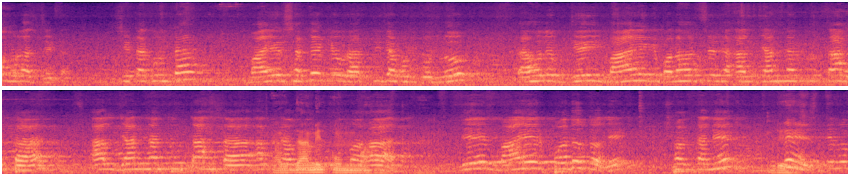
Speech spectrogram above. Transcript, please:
অপরাধ যেটা সেটা কোনটা মায়ের সাথে কেউ রাত্রি যাপন করল তাহলে যেই মায়েকে বলা হচ্ছে যে আল জান্নাতু তাহতা আল জান্নাতু তাহতা উম্মাহাত। উম্মাহাত যে মায়ের পদতলে সন্তানের বেশ। এবং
